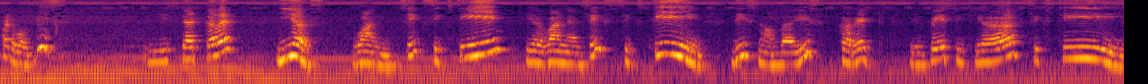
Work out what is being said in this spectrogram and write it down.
What about this? Is that correct? Yes. 1, 6, 16. Here 1 and 6, 16. This number is correct. We'll paste it here. 16.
